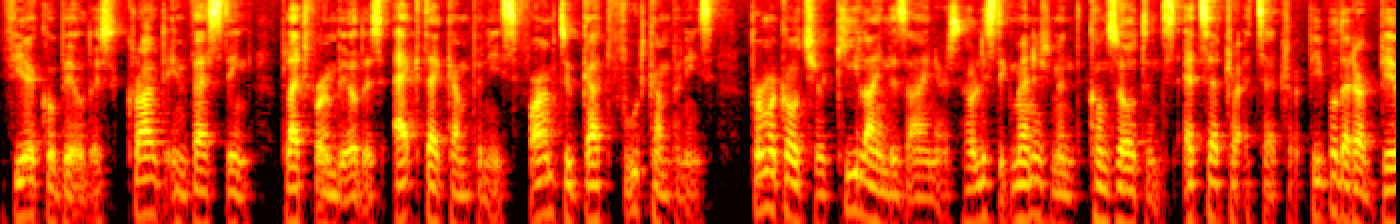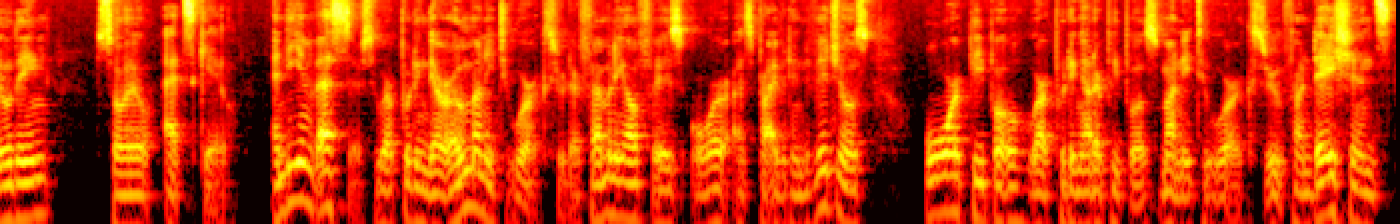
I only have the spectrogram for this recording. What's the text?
vehicle builders, crowd investing, platform builders, agtech companies, farm to gut food companies, permaculture, keyline designers, holistic management consultants, etc., etc. People that are building soil at scale. And the investors who are putting their own money to work through their family office or as private individuals, or people who are putting other people's money to work through foundations,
